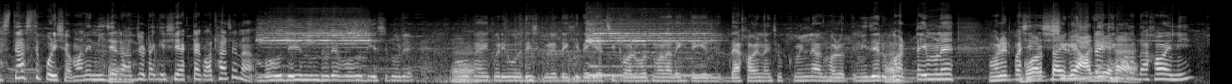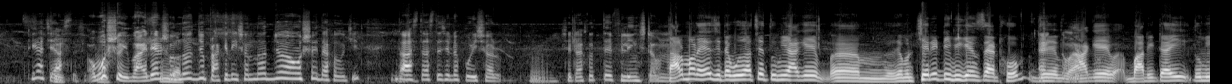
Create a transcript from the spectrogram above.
আস্তে আস্তে পরিষেবা মানে নিজের রাজ্যটাকে সে একটা কথা আছে না বহুদিন ধরে বহু দেশ ঘুরে বহু গাই করি বহু দেশ ঘুরে দেখি দেখেছি পর্বতমালা দেখতে গেছি দেখা হয় না চক্ষু মিললে ঘরতে নিজের ঘরটাই মানে ঘরের পাশে হ্যাঁ। দেখা হয়নি। ঠিক আছে? আস্তে আস্তে অবশ্যই বাইরের সৌন্দর্য প্রাকৃতিক সৌন্দর্য অবশ্যই দেখা উচিত। কিন্তু আস্তে আস্তে সেটা পরিসর সেটা করতে ফিলিংসটা তার মানে যেটা বোঝা যাচ্ছে তুমি আগে যেমন চ্যারিটি বিগেন্স অ্যাট হোম যে আগে বাড়িটাই তুমি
